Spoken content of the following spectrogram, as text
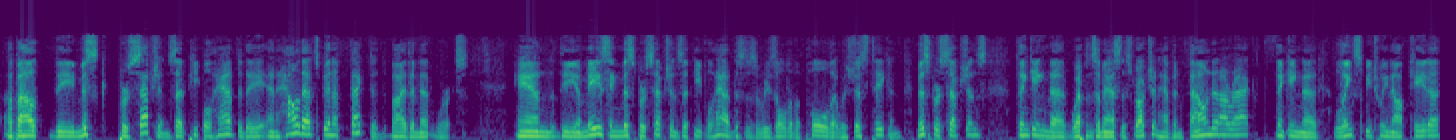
about the misperceptions that people have today and how that's been affected by the networks. And the amazing misperceptions that people have, this is a result of a poll that was just taken. Misperceptions, thinking that weapons of mass destruction have been found in Iraq, thinking that links between Al Qaeda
